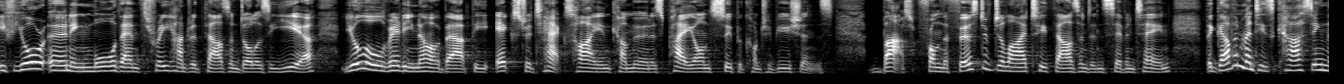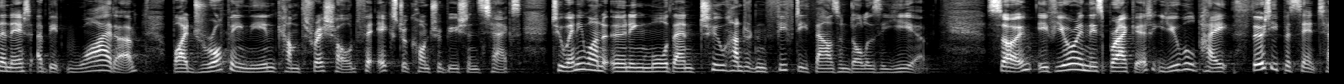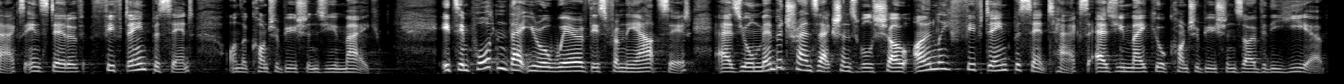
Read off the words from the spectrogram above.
If you're earning more than $300,000 a year, you'll already know about the extra tax high income earners pay on super contributions. But from the 1st of July 2017, the government is casting the net a bit wider by dropping the income threshold for extra contributions tax to anyone earning more than $250,000 a year. So, if you're in this bracket, you will pay 30% tax instead of 15% on the contributions you make. It's important that you're aware of this from the outset, as your member transactions will show only 15% tax as you make your contributions over the year.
